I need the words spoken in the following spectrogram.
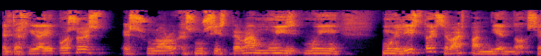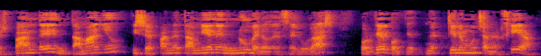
El tejido adiposo es, es, un, es un sistema muy, muy, muy listo y se va expandiendo. Se expande en tamaño y se expande también en número de células. ¿Por qué? Porque tiene mucha energía.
